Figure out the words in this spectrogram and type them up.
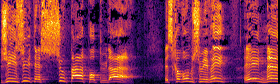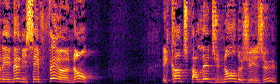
Jésus était super populaire. Est-ce que vous me suivez? Amen, amen. Il s'est fait un nom. Et quand tu parlais du nom de Jésus,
